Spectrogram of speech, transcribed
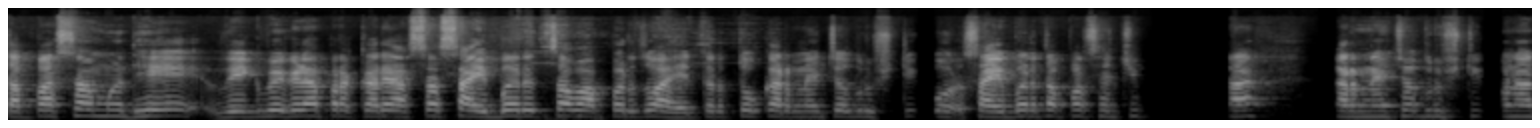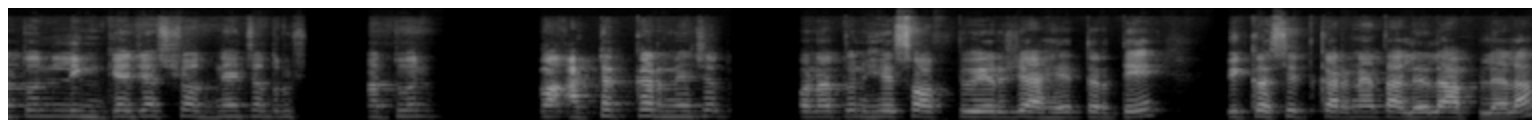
तपासामध्ये वेगवेगळ्या प्रकारे असा सायबरचा वापर जो आहे तर तो करण्याच्या दृष्टिकोन सायबर तपासाची करण्याच्या दृष्टिकोनातून लिंकेजेस शोधण्याच्या दृष्टिकोनातून किंवा अटक करण्याच्या दृष्टिकोनातून हे सॉफ्टवेअर जे आहे तर ते विकसित करण्यात आलेलं आपल्याला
